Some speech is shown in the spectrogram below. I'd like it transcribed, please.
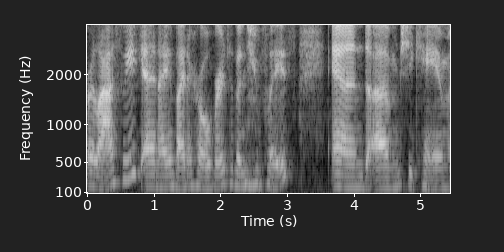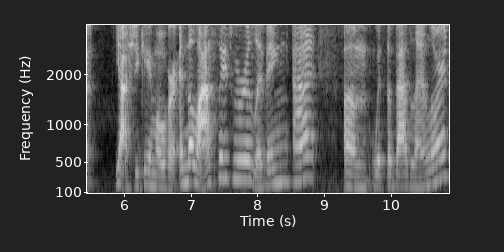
or last week, and I invited her over to the new place, and um, she came. Yeah, she came over, and the last place we were living at um, with the bad landlord,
